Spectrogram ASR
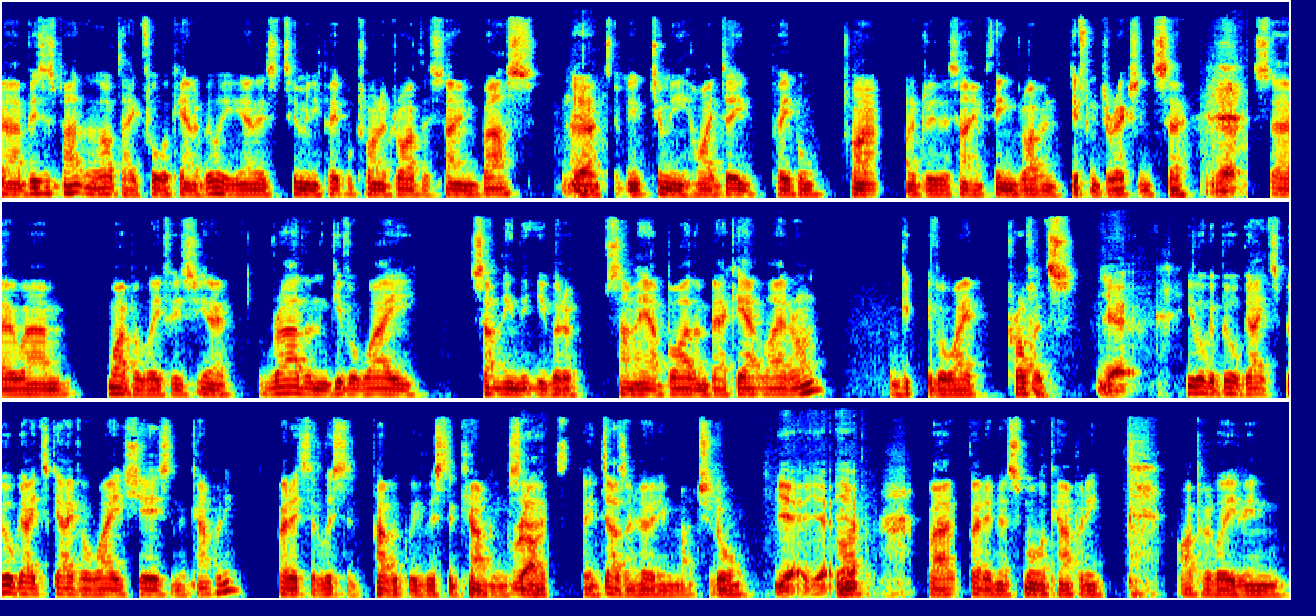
uh, business partners. I'll take full accountability. You know, there's too many people trying to drive the same bus. uh, Yeah. too many too many high D people trying to do the same thing, driving different directions. So Yeah. so um, my belief is, you know, rather than give away something that you've got to somehow buy them back out later on, give away profits. Yeah. You look at Bill Gates. Bill Gates gave away shares in the company, but it's a listed, publicly listed company, so Right. it's, it doesn't hurt him much at all. Yeah. Yeah. Yeah. But but in a smaller company, I believe in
